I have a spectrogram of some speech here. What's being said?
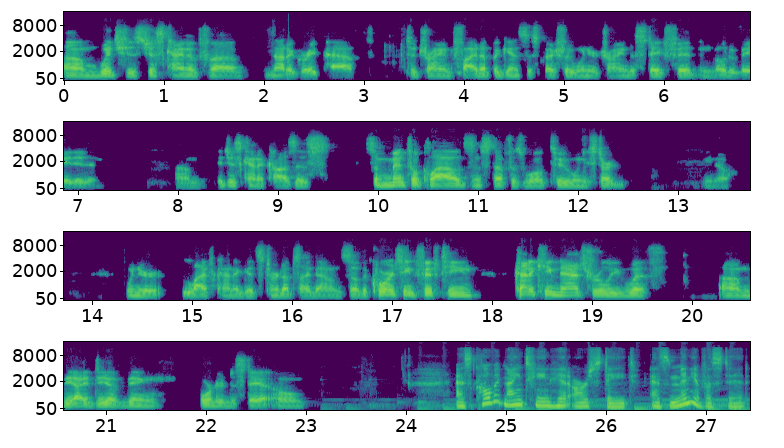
um, which is just kind of uh, not a great path to try and fight up against, especially when you're trying to stay fit and motivated. And um, it just kind of causes some mental clouds and stuff as well too when you start, you know, when your life kind of gets turned upside down. So the quarantine 15 kind of came naturally with um, the idea of being ordered to stay at home. As COVID 19 hit our state, as many of us did,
